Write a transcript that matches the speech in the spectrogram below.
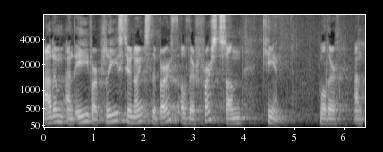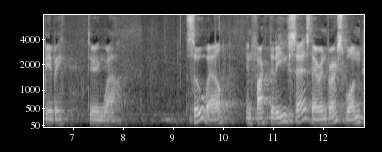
Adam and Eve are pleased to announce the birth of their first son, Cain. Mother and baby doing well. So well, in fact, that Eve says there in verse 1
